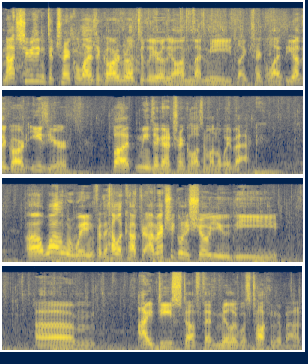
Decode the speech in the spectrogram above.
Not choosing to tranquilize a guard relatively early on let me like tranquilize the other guard easier, but means I gotta tranquilize him on the way back. Uh, while we're waiting for the helicopter, I'm actually going to show you the um, ID stuff that Miller was talking about.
